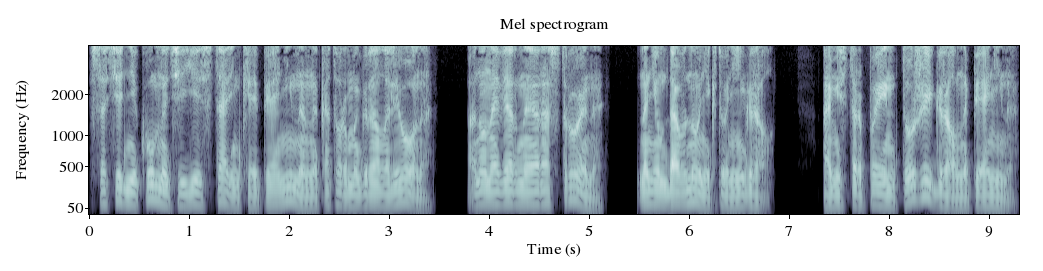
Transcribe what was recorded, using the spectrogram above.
«В соседней комнате есть старенькое пианино, на котором играла Леона. Оно, наверное, расстроено, на нем давно никто не играл. А мистер Пейн тоже играл на пианино?»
